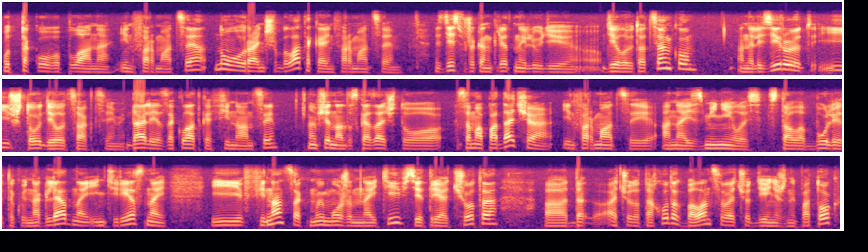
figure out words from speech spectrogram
Вот такого плана информация. Ну, раньше была такая информация. Здесь уже конкретные люди э, делают оценку, анализируют и что делать с акциями. Далее закладка «Финансы». Вообще надо сказать, что сама подача информации, она изменилась, стала более такой наглядной, интересной. И в финансах мы можем найти все три отчета. А, отчет о доходах, балансовый отчет, денежный поток.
